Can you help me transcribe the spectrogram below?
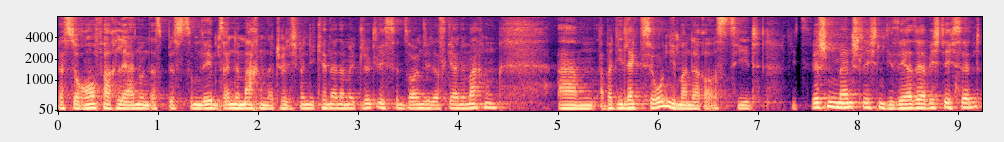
Restaurantfach lernen und das bis zum Lebensende machen. Natürlich, wenn die Kinder damit glücklich sind, sollen sie das gerne machen. Ähm, aber die Lektionen, die man daraus zieht, die zwischenmenschlichen, die sehr, sehr wichtig sind,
